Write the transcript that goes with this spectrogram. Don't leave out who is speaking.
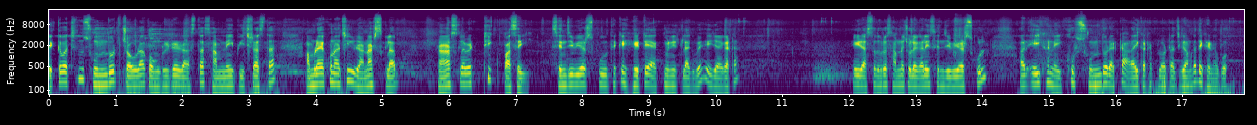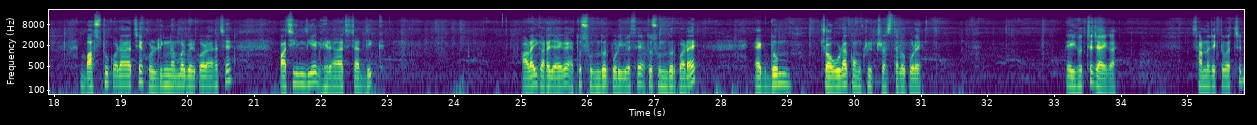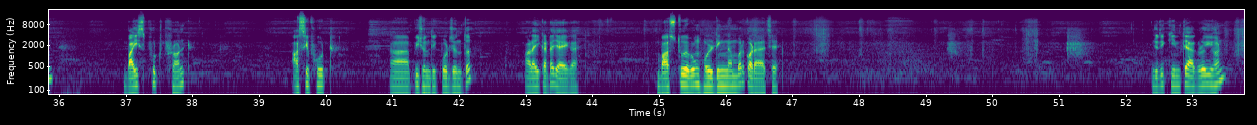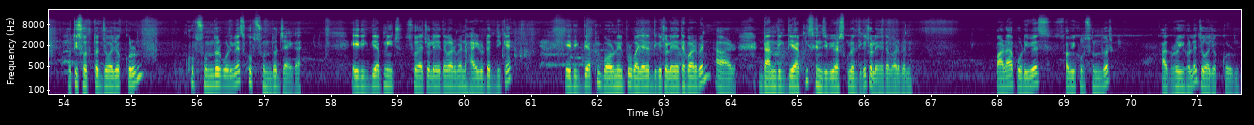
Speaker 1: দেখতে পাচ্ছেন সুন্দর চওড়া কংক্রিটের রাস্তা, সামনেই পিচ রাস্তা। আমরা এখন আছি রানার্স ক্লাব। রানার্স ক্লাবের ঠিক পাশেই। সেন্ট জেভিয়ার স্কুল থেকে হেঁটে এক মিনিট লাগবে এই জায়গাটা। এই রাস্তা ধরে সামনে চলে গেলেই সেন্ট জেভিয়ার স্কুল। আর এইখানেই খুব সুন্দর একটা আড়াই কাঠা প্লট আজকে আমরা দেখে নেব। বাস্তু করা আছে, হোল্ডিং নাম্বার বের করা আছে, পাঁচিল দিয়ে ঘেরা আছে চারদিক। আড়াই কাটা জায়গা, এত সুন্দর পরিবেশে, এত সুন্দর পাড়ায়। একদম চওড়া কংক্রিট রাস্তার ওপরে এই হচ্ছে জায়গা। সামনে দেখতে পাচ্ছেন, বাইশ ফুট ফ্রন্ট, আশি ফুট পিছন দিক পর্যন্ত আড়াই কাটা জায়গা। বাস্তু এবং হোল্ডিং নাম্বার করা আছে। যদি কিনতে আগ্রহী হন, অতি সত্তর যোগাযোগ করুন। খুব সুন্দর পরিবেশ, খুব সুন্দর জায়গা। এই দিক দিয়ে আপনি সোজা চলে যেতে পারবেন হাই রোডের দিকে। এই দিক দিয়ে আপনি বড়নীলপুর বাজারের দিকে চলে যেতে পারবেন আর ডান দিক দিয়ে আপনি সেন্ট জেভিয়ার স্কুলের দিকে চলে যেতে পারবেন। পাড়া, পরিবেশ সবই খুব সুন্দর। আগ্রহী হলে যোগাযোগ করুন।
